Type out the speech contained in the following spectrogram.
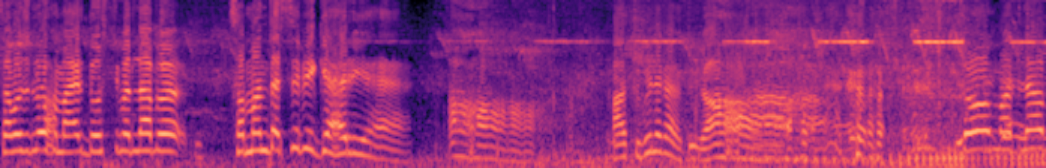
समझ लो हमारी दोस्ती मतलब समंदर से भी गहरी है। हाँ तू भी लगा, तू तो मतलब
